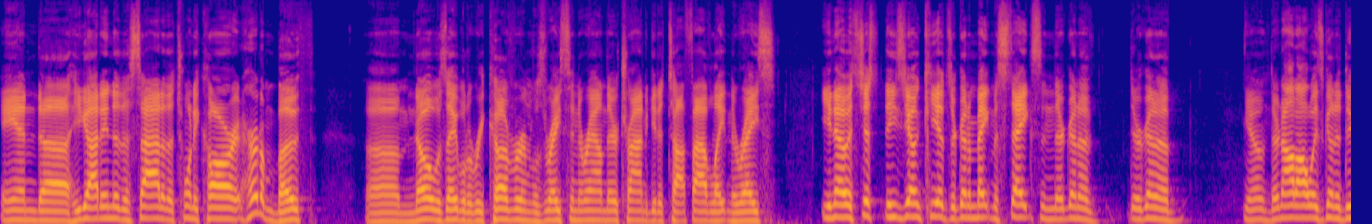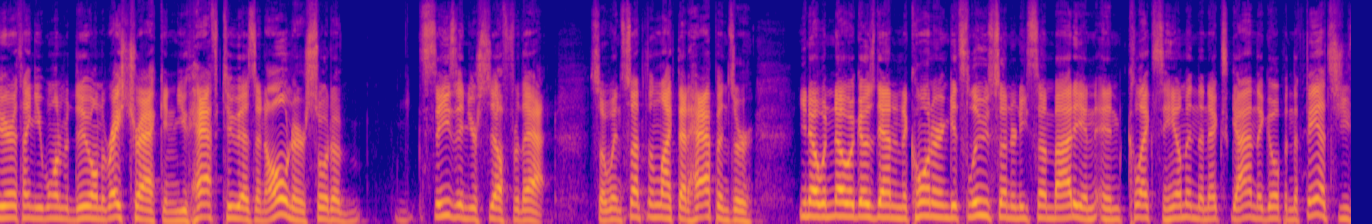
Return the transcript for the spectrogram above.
And uh, he got into the side of the 20 car. It hurt them both. Um, Noah was able to recover and was racing around there trying to get a top five late in the race. You know, it's just these young kids are going to make mistakes and they're going to, they're going to, you know, they're not always going to do everything you want them to do on the racetrack. And you have to, as an owner, sort of season yourself for that. So when something like that happens, or you know, when Noah goes down in the corner and gets loose underneath somebody and, and collects him and the next guy and they go up in the fence, you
